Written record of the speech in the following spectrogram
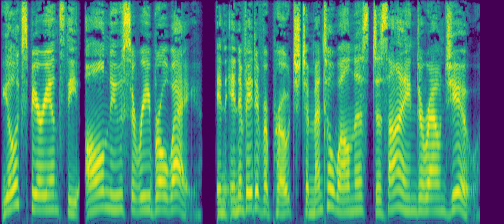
You'll experience the all new Cerebral Way, an innovative approach to mental wellness designed around you.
